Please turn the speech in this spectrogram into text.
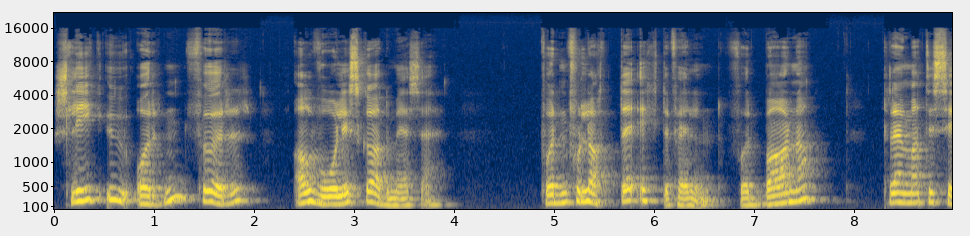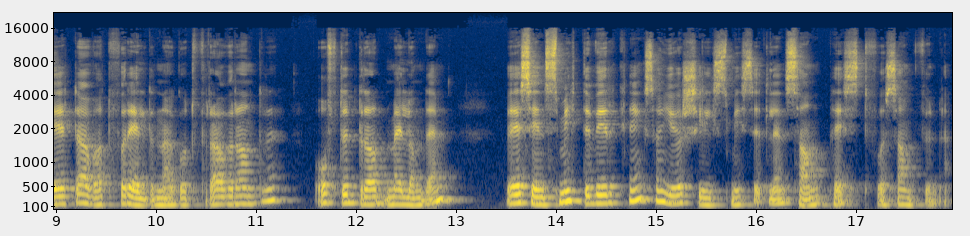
Slik uorden fører alvorlig skade med seg. For den forlatte ektefellen, for barna, traumatiserte av at foreldrene har gått fra hverandre, ofte dradd mellom dem, ved sin smittevirkning som gjør skilsmisse til en sann pest for samfunnet.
